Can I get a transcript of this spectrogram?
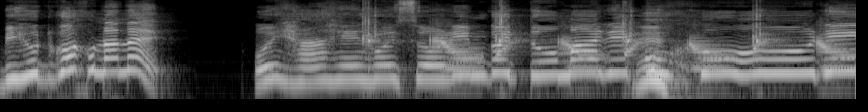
বিহুত গোৱা শুনা নাই? ঐ হাঁহে হৈ চৰিম গৈ তোমাৰে পুখুৰী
